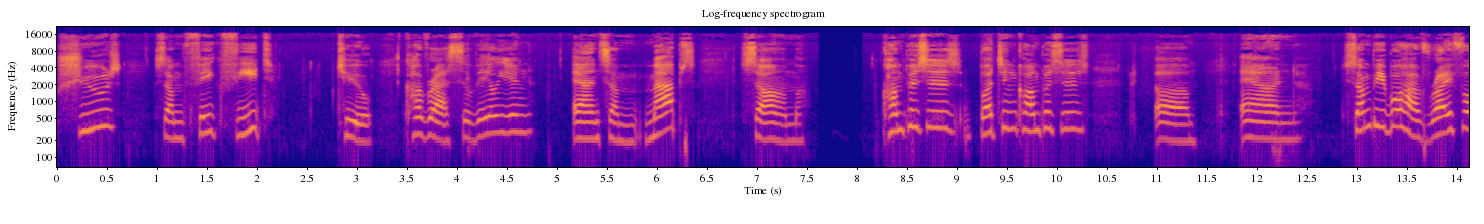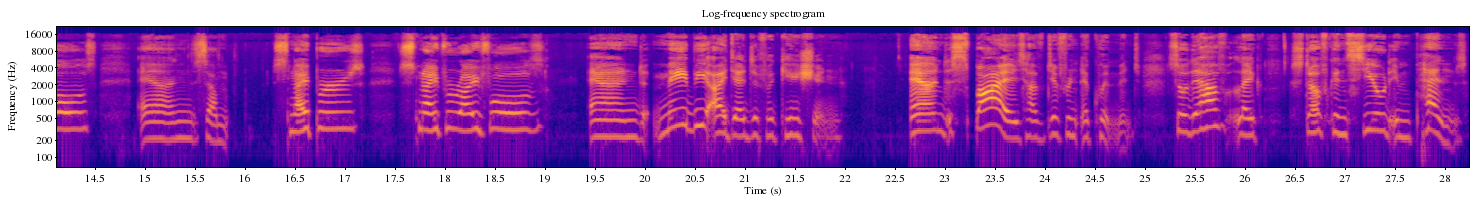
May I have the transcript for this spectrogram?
shoes, some fake feet to cover as civilian, and some maps, some compasses, button compasses, uh, and some people have rifles and some snipers, sniper rifles, and maybe identification. And spies have different equipment. So they have like stuff concealed in pens.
